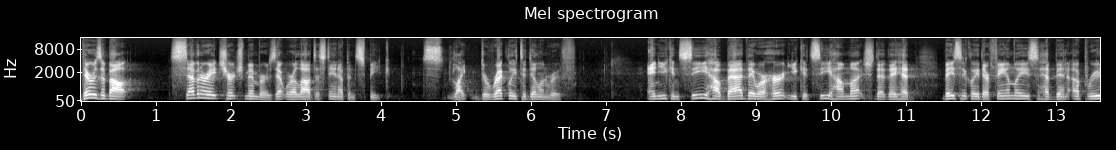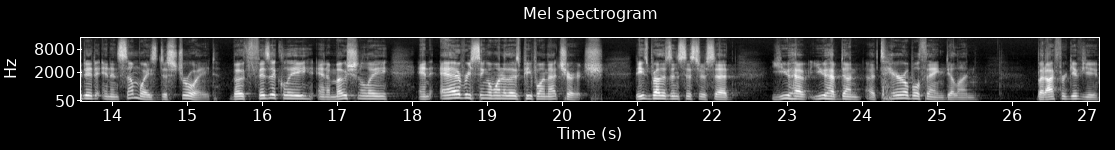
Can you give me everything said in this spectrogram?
There was about seven or eight church members that were allowed to stand up and speak, like directly to Dylan Roof. And you can see how bad they were hurt. You could see how much that they had basically, their families have been uprooted and in some ways destroyed, both physically and emotionally. And every single one of those people in that church, these brothers and sisters said, You have, you have done a terrible thing, Dylan, but I forgive you.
